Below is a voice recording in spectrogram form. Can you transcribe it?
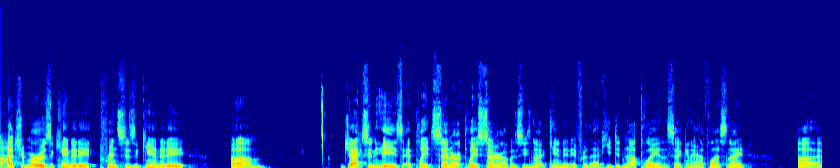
Hachimura is a candidate. Prince is a candidate. Um, Jaxson Hayes played center. Plays center. Obviously, he's not a candidate for that. He did not play in the second half last night. Uh,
